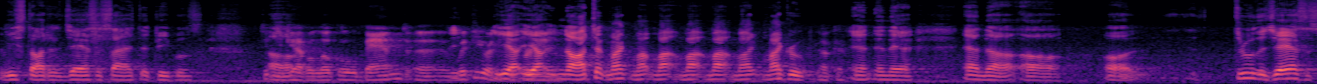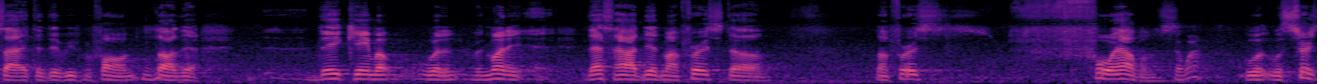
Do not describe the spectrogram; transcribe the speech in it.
we started a jazz society at People's. Did, did you have a local band uh, with you? Or Yeah, you yeah. in- No, I took my my my my my, my, group Okay. in, in there, and uh, uh, uh, through the jazz society that we performed, Mm-hmm. started there. They came up with with money. That's how I did my first uh, my first four albums. So wow. Was, was church.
